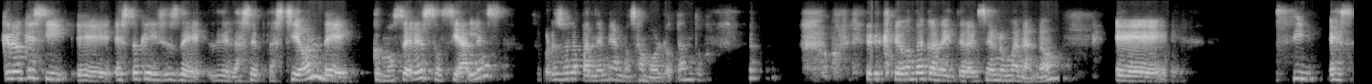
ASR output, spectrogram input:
creo que sí, eh, esto que dices de, la aceptación de como seres sociales, por eso la pandemia nos amoló tanto. ¿Qué onda con la interacción humana, no? Eh, sí, es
